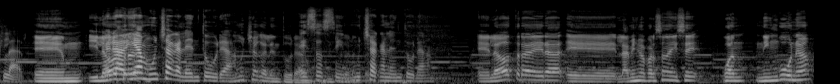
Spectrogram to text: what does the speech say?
Claro. Eh, y la Pero otra, había mucha calentura. mucha calentura. Eso sí, mucha calentura. Eh, la otra era, eh, la misma persona dice, "Cuan- ninguna,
